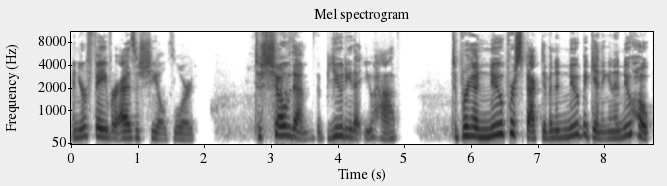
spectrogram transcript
and your favor as a shield, Lord, to show them the beauty that you have, to bring a new perspective and a new beginning and a new hope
